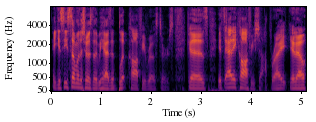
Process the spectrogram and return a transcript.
And you can see some of the shows that we had at Blip Coffee Roasters because it's at a coffee shop, right? You know,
